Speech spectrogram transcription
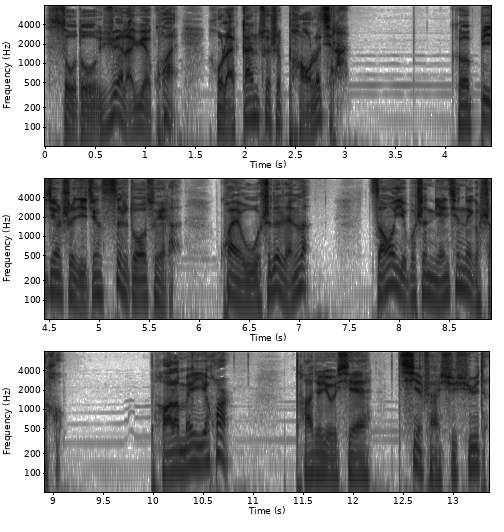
速度越来越快，后来干脆是跑了起来。可毕竟是已经四十多岁了，快五十的人了，早已不是年轻那个时候。跑了没一会儿，他就有些气喘吁吁的，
